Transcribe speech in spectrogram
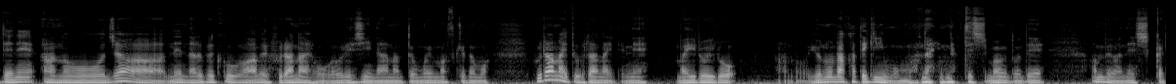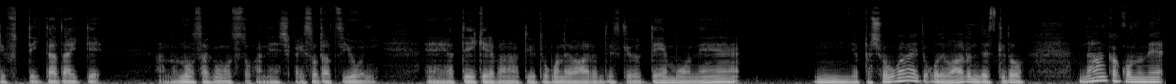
でね、あのー、じゃあね、なるべく雨降らない方が嬉しいななんて思いますけども、降らないと降らないでね、まあいろいろ、あの、世の中的にも問題になってしまうので、雨はね、しっかり降っていただいて、あの、農作物とかね、しっかり育つように、えー、やっていければなというところではあるんですけど、でもね、うん、やっぱしょうがないとこではあるんですけど、なんかこのね、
